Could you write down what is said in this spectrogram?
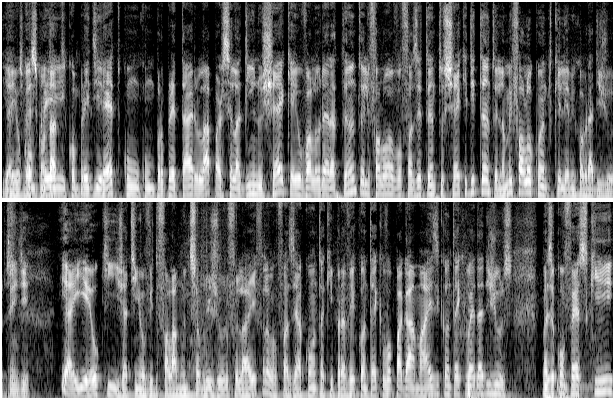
E aí eu comprei, comprei direto com, com o proprietário lá, parceladinho no cheque, aí o valor era tanto, ele falou, vou fazer tanto cheque de tanto. Ele não me falou quanto que ele ia me cobrar de juros. Entendi. E aí eu, que já tinha ouvido falar muito sobre juros, fui lá e falei, vou fazer a conta aqui para ver quanto é que eu vou pagar mais e quanto é que vai dar de juros. Mas eu confesso que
